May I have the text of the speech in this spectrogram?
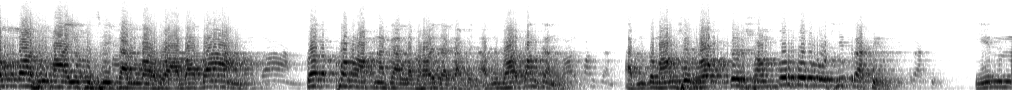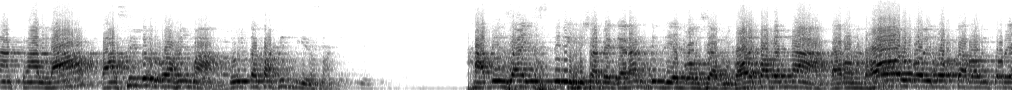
আল্লাহি মা ইউহজিকাল্লাহু আবাদান। কখনো আপনাকে আল্লাহ ভয় দেখাবেন। আপনি ভয় পান কেন? আপনি তো মানুষের রক্তের সম্পর্কগুলো ঠিক রাখেন। ইন্নাকালা তাসিলুর রহিমা। দুইটা তাকিদ দিয়েছে খাদিজা স্ত্রী হিসাবে গ্যারান্টি দিয়ে বলছে, আপনি ভয় পাবেন না, কারণ ভয় ওই লোকটার অন্তরে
